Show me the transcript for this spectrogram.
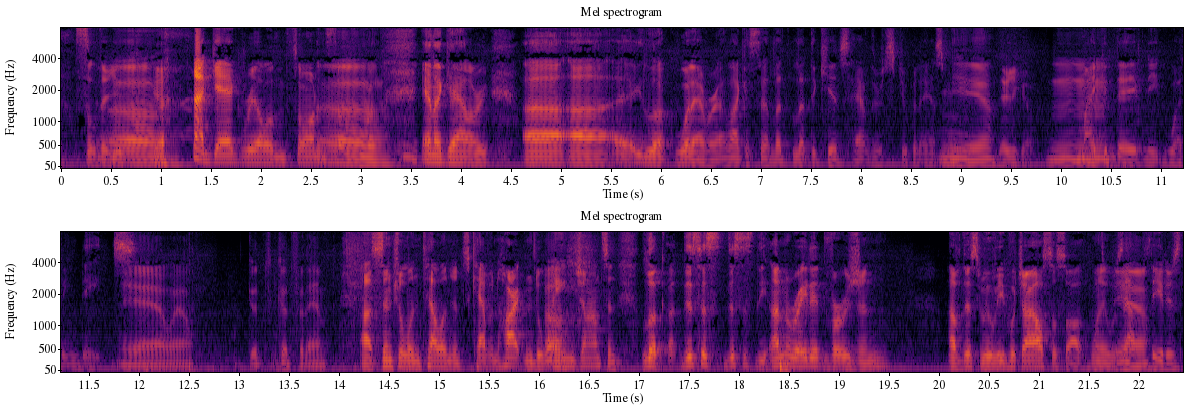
so there you, Uh. a gag reel and so on and so Uh. forth, and a gallery. Uh, uh, look, whatever. Like I said, let let the kids have their stupid ass. Yeah. There you go. Mhm. Mike and Dave need wedding dates. Yeah. Well, good. Good for them. Uh, Central Intelligence, Kevin Hart and Dwayne Oh. Johnson. Look, uh, this is this is the unrated version of this movie, which I also saw when it was out in theaters.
